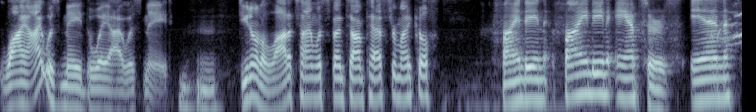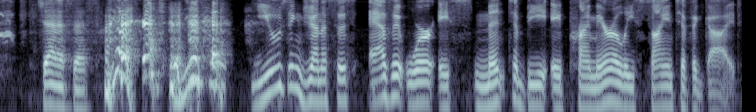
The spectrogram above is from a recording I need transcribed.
why i was made the way i was made Mhm. do you know what a lot of time was spent on pastor michael Finding finding answers in Genesis. Using- using genesis as it were a meant to be a primarily scientific guide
